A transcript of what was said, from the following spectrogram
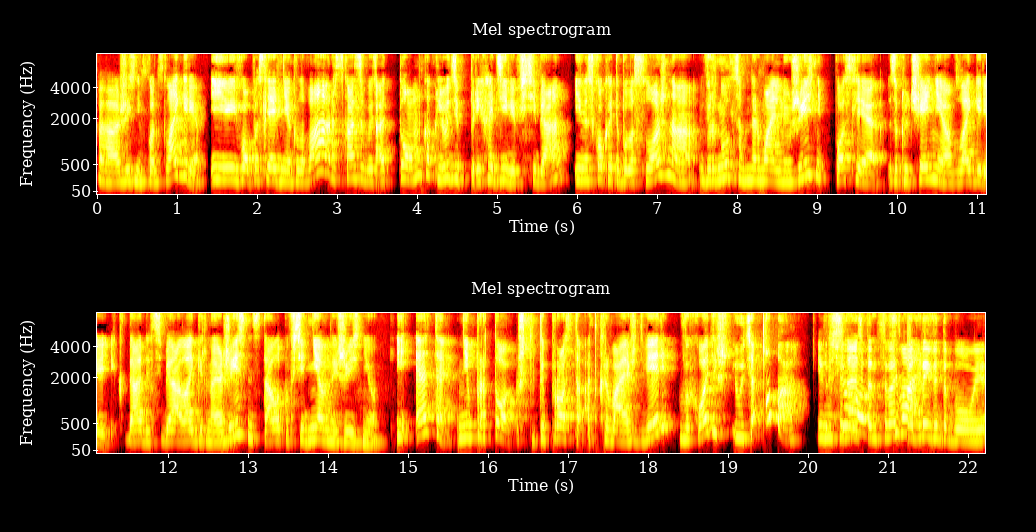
э, жизни в концлагере. И его последняя глава рассказывает о том, как люди приходили в себя и насколько это было сложно вернуться в нормальную жизнь после заключения в лагере, и когда для тебя лагерная жизнь стала повседневной жизнью. И это не про то, что ты просто открываешь дверь, выходишь, и у тебя опа! И, и начинаешь танцевать смайс. под Дэвида Боуи.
